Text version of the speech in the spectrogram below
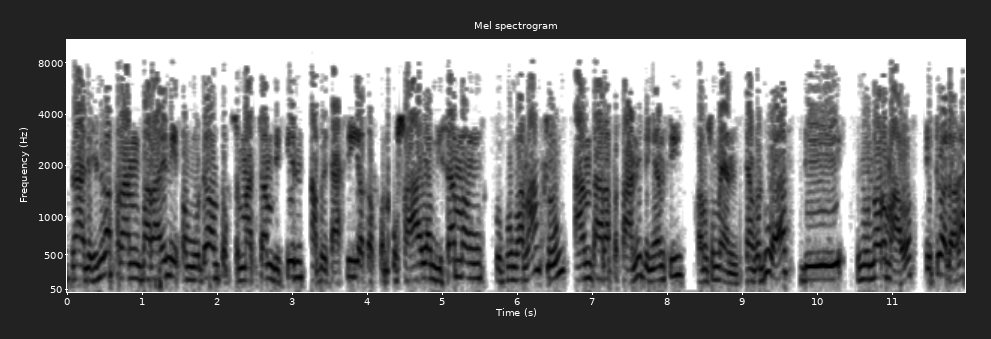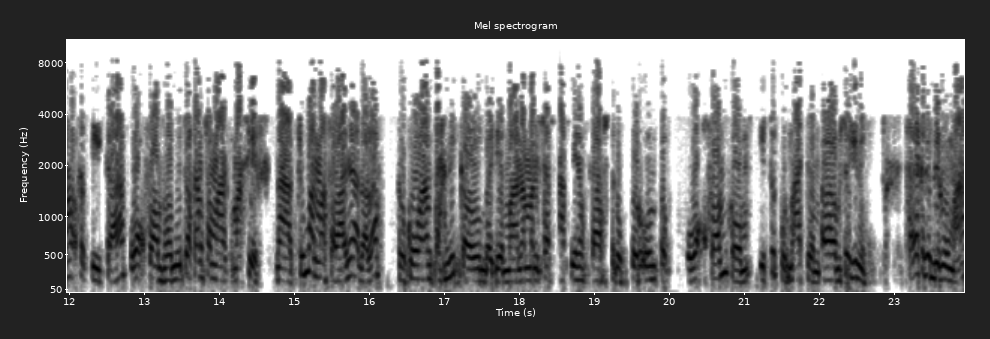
Nah, di sinilah peran para ini pemuda untuk semacam bikin aplikasi ataupun usaha yang bisa menghubungkan langsung antara petani dengan si konsumen. Yang kedua, di new normal itu adalah ketika work from home itu akan semakin masif. Nah, cuman masalahnya adalah dukungan teknikal bagaimana men-set up infrastruktur untuk work from home itu belum ada. Uh, misalnya gini, saya kerja di rumah,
